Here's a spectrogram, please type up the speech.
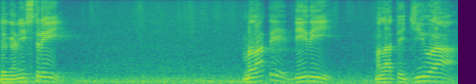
dengan istri. Melatih diri, melatih jiwa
